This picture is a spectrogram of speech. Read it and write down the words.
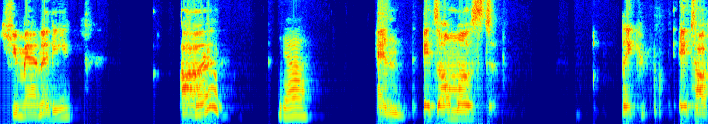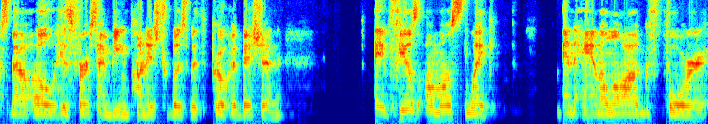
humanity. Uh, yeah. And it's almost like it talks about, oh, his first time being punished was with prohibition. It feels almost like an analog for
